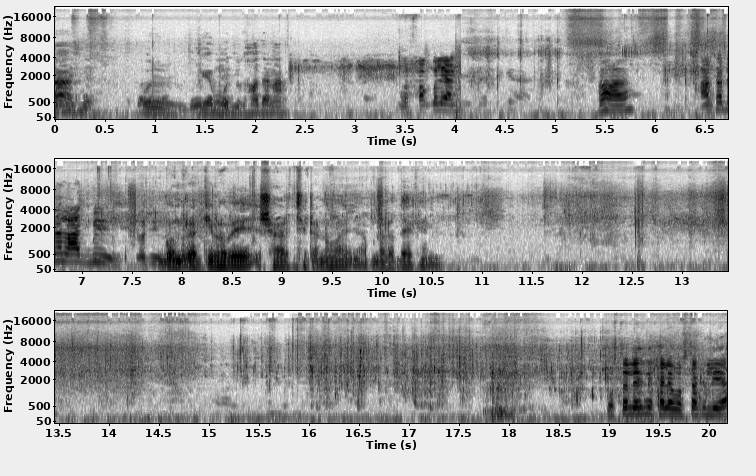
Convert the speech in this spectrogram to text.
না। হ্যাঁ। বন্ধুরা কীভাবে সার ছেটানো হয় আপনারা দেখেন। বস্তা লেসনি খাইলে বস্তা খেলিয়া।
